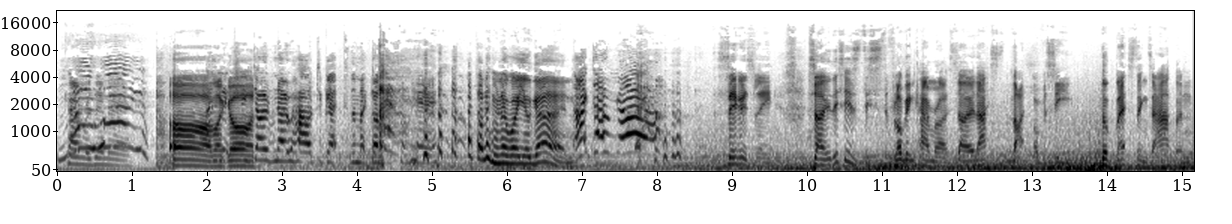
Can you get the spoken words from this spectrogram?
no Camera's in way there. Oh I my god. I don't know how to get to the McDonald's from here. I don't even know where you're going. I don't know. Seriously. So this is this is the vlogging camera. So that's like obviously the best thing to happen.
